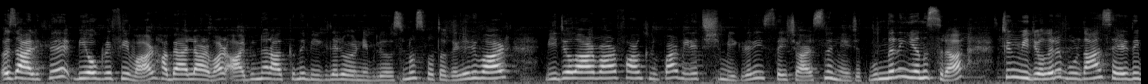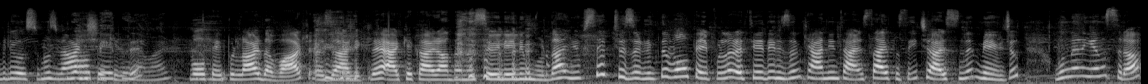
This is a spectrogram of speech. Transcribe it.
Özellikle biyografi var, haberler var, albümler hakkında bilgileri öğrenebiliyorsunuz, fotogaleri var, videolar var, fan club var ve iletişim bilgileri site içerisinde mevcut. Bunların yanı sıra tüm videoları buradan seyredebiliyorsunuz ve aynı Wallpaper şekilde wallpaper'lar da var özellikle erkek hayranlarına söyleyelim buradan. Yüksek çözünürlükte wallpaper'lar Atiye Deniz'in kendi internet sayfası içerisinde mevcut. Bunların yanı sıra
